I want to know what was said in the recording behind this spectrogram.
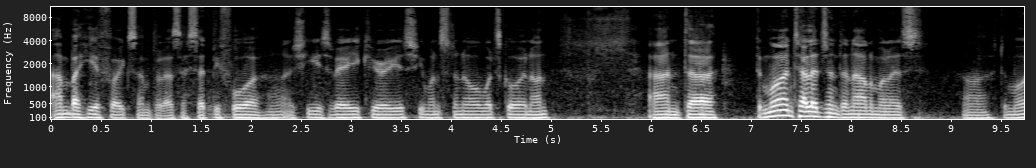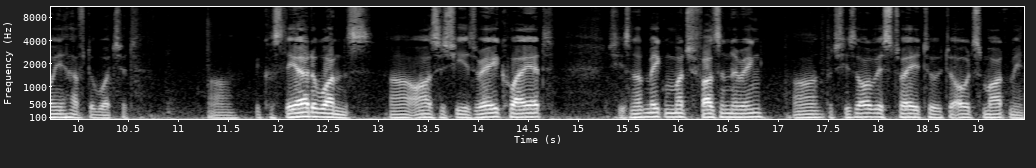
Amber here, for example, as I said before, uh, she is very curious. She wants to know what's going on. And uh, the more intelligent an animal is, uh, the more you have to watch it. Uh, because they are the ones. Uh, also, she is very quiet. She's not making much fuss in the ring, uh, but she's always trying to, to outsmart me.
